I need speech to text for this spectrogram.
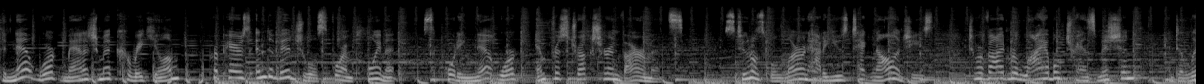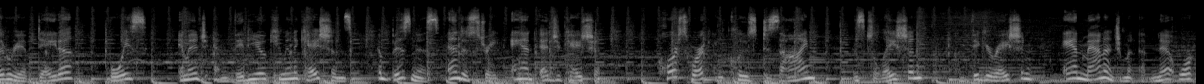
The Network Management Curriculum prepares individuals for employment supporting network infrastructure environments. Students will learn how to use technologies to provide reliable transmission and delivery of data, voice, image, and video communications in business, industry, and education. Coursework includes design, installation, configuration, and management of network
